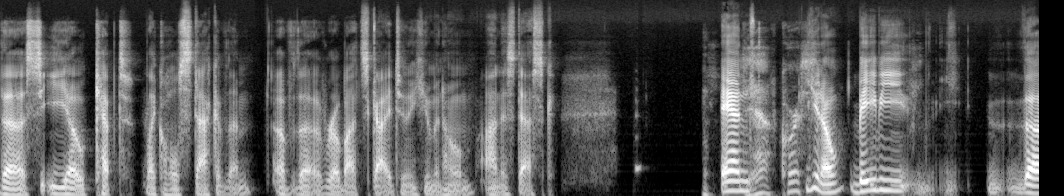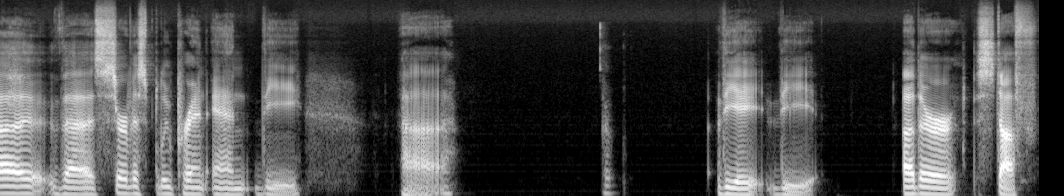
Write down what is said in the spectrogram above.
The CEO kept like a whole stack of them of the robot's guide to the human home on his desk. And Yeah, of course. you know, maybe the the service blueprint and the uh Oh. the the other stuff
